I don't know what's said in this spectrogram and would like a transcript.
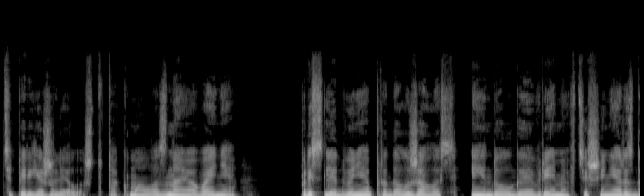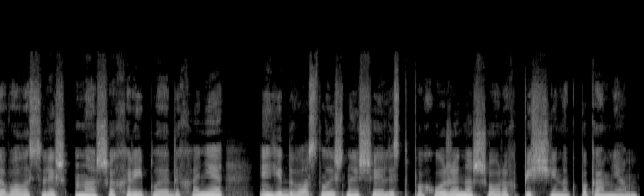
Теперь я жалела, что так мало знаю о войне. Преследование продолжалось, и долгое время в тишине раздавалось лишь наше хриплое дыхание и едва слышный шелест, похожий на шорох песчинок по камням.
